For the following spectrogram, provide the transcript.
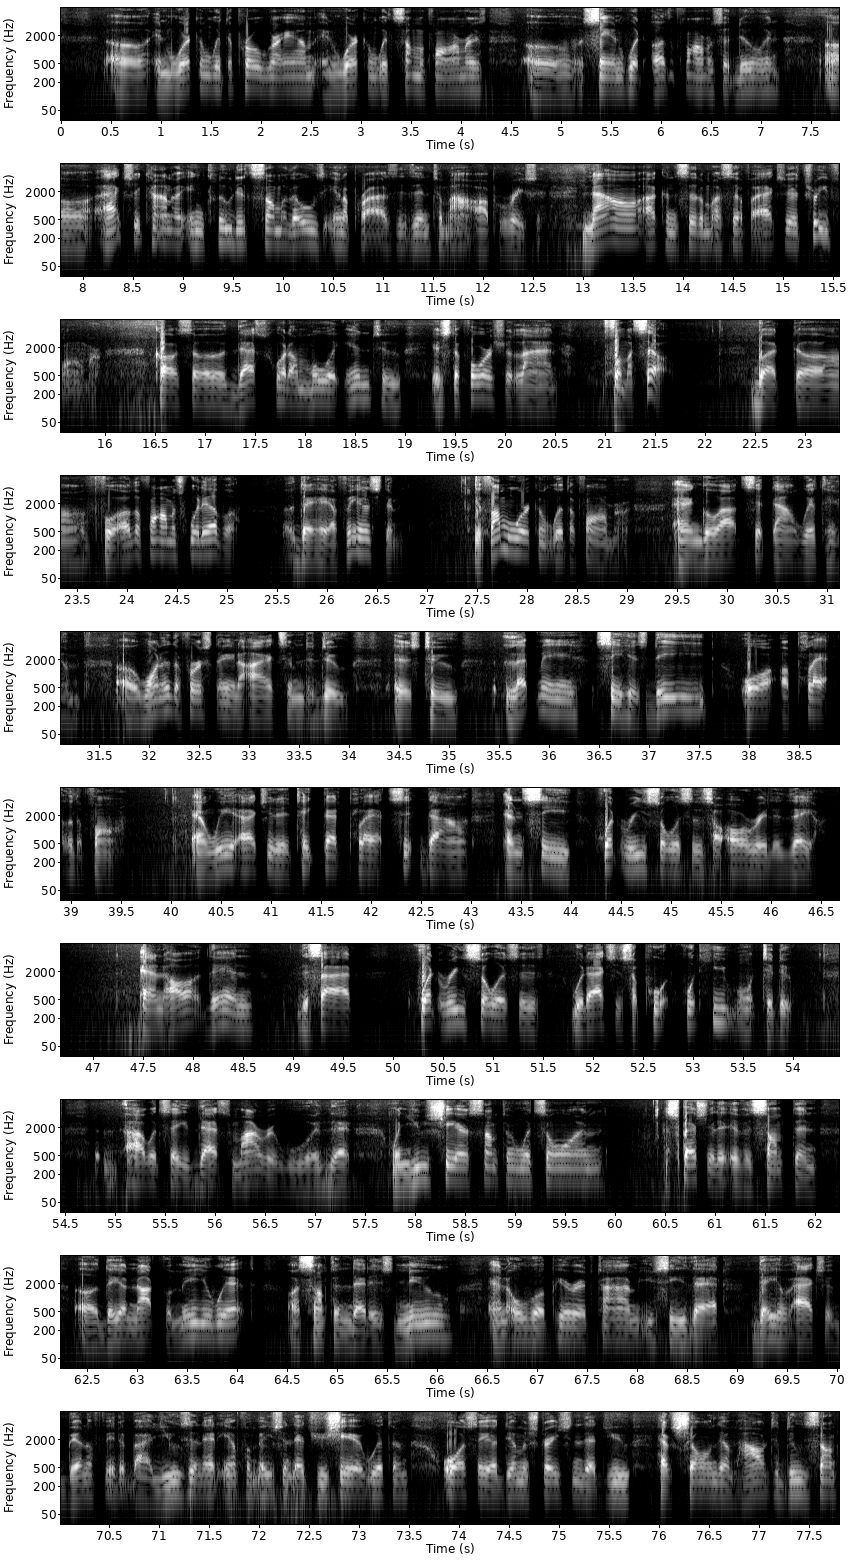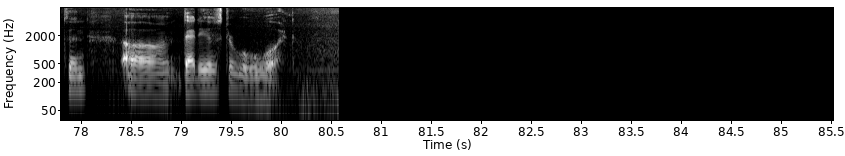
uh, in working with the program and working with some farmers, uh, seeing what other farmers are doing, uh, actually kind of included some of those enterprises into my operation. Now I consider myself actually a tree farmer because uh, that's what I'm more into is the forestry line for myself. But uh, for other farmers, whatever they have. For instance, if I'm working with a farmer and go out sit down with him, uh, one of the first things I ask him to do is to let me see his deed or a plat of the farm. And we actually take that plat, sit down and see what resources are already there. And I'll then decide what resources would actually support what he want to do. I would say that's my reward, that when you share something with someone, especially if it's something uh, they are not familiar with, or something that is new, and over a period of time you see that they have actually benefited by using that information that you shared with them, or say a demonstration that you have shown them how to do something, uh, that is the reward.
